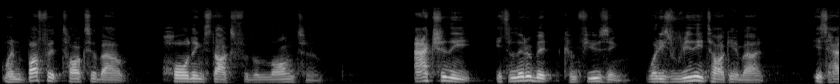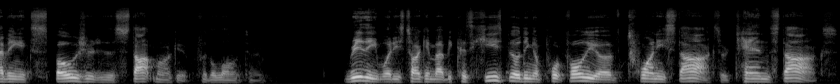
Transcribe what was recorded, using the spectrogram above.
when Buffett talks about holding stocks for the long term, actually, it's a little bit confusing what he's really talking about is having exposure to the stock market for the long term. Really, what he's talking about, because he's building a portfolio of 20 stocks or 10 stocks,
